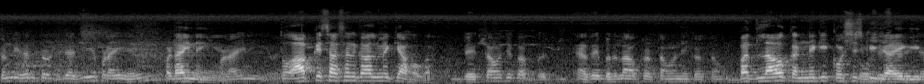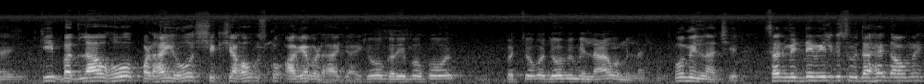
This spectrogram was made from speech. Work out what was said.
कंडीशन तो जैसी है पढ़ाई है। पढ़ाई नहीं है। पढ़ाई नहीं है। तो आपके शासनकाल में क्या होगा? देखता हूँ जी ऐसे ही बदलाव करता हूँ नहीं करता हूँ। बदलाव करने की कोशिश की कोशिश करी जाएगी जाएगी। कि बदलाव हो पढ़ाई हो शिक्षा हो उसको आगे बढ़ाया जाए। जो गरीबों को बच्चों को जो भी मिलना है वो मिलना चाहिए। वो मिलना चाहिए। सर मिड डे मील की सुविधा है गाँव में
